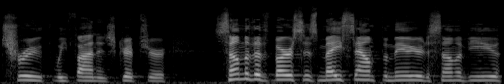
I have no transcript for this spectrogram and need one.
truth we find in Scripture. Some of the verses may sound familiar to some of you,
